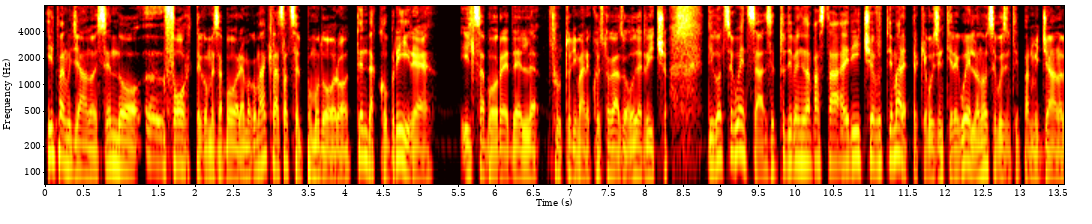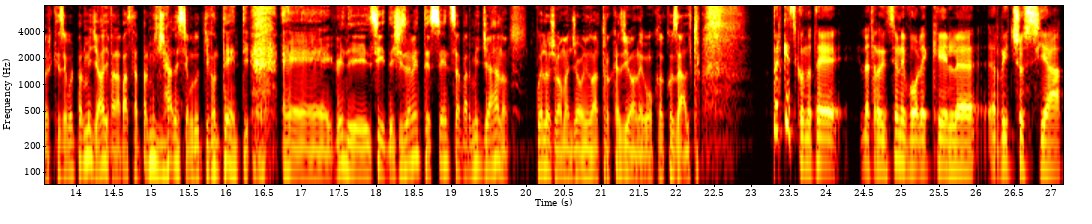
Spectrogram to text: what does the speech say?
Il parmigiano, essendo eh, forte come sapore, ma come anche la salsa del pomodoro, tende a coprire il sapore del frutto di mare in questo caso o del riccio. Di conseguenza se tu ti prendi una pasta ai ricci e frutti di mare è perché vuoi sentire quello non se vuoi sentire il parmigiano perché se vuoi il parmigiano ti fa una pasta al parmigiano e siamo tutti contenti. E quindi sì decisamente senza parmigiano quello ce lo mangiamo in un'altra occasione con qualcos'altro. Perché secondo te la tradizione vuole che il riccio sia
